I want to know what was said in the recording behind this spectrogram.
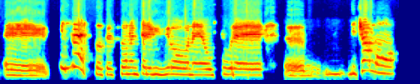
eh, il resto se sono in televisione oppure eh, diciamo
